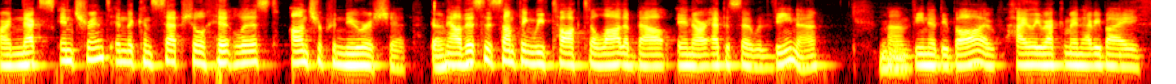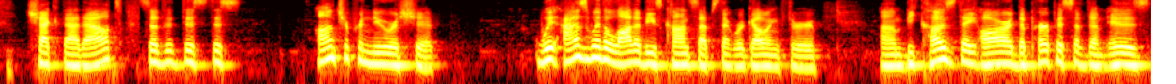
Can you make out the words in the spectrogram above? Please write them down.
our next entrant in the conceptual hit list entrepreneurship. Okay. Now, this is something we've talked a lot about in our episode with Veena, mm-hmm. um, Veena Dubal. I highly recommend everybody check that out. So that this this entrepreneurship with, as with a lot of these concepts that we're going through, um, because they are the purpose of them is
